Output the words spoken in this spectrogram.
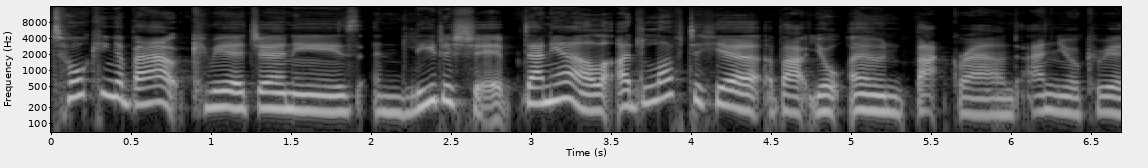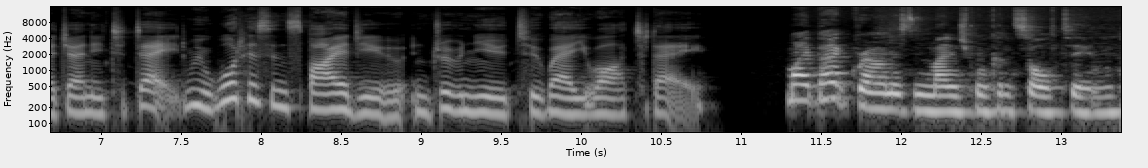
talking about career journeys and leadership, Danielle, I'd love to hear about your own background and your career journey to date. I mean, what has inspired you and driven you to where you are today? My background is in management consulting,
